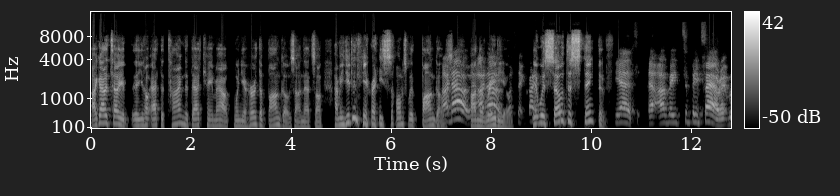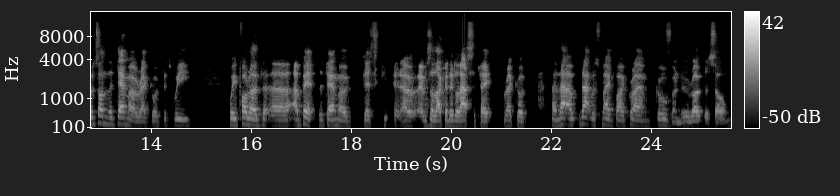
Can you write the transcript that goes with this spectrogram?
I got to tell you, uh, you know, at the time that that came out, when you heard the bongos on that song, I mean, you didn't hear any songs with bongos know, on the radio. It, it, was so distinctive. Yes, uh, I mean, to be fair, it was on the demo record because we we followed uh, a bit the demo disc. You know, it was a, like a little acetate record, and that that was made by Graham Gouldman, who wrote the song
